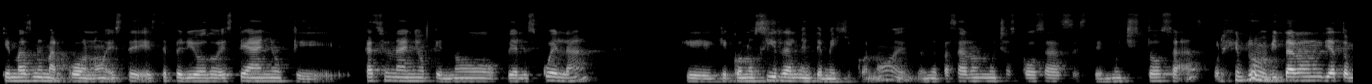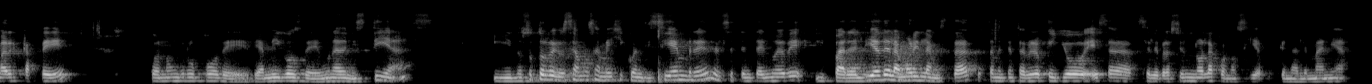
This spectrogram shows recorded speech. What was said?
que más me marcó, ¿no? Este, este periodo, este año que, casi un año que no fui a la escuela, que, conocí realmente México, ¿no? Me pasaron muchas cosas este, muy chistosas. Por ejemplo, me invitaron un día a tomar el café con un grupo de, de amigos de una de mis tías. Y nosotros regresamos a México en diciembre del 79 y para el Día del Amor y la Amistad, justamente en febrero, que yo esa celebración no la conocía porque en Alemania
